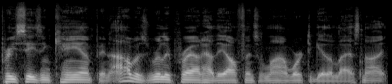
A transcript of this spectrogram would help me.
preseason camp, and I was really proud how the offensive line worked together last night.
